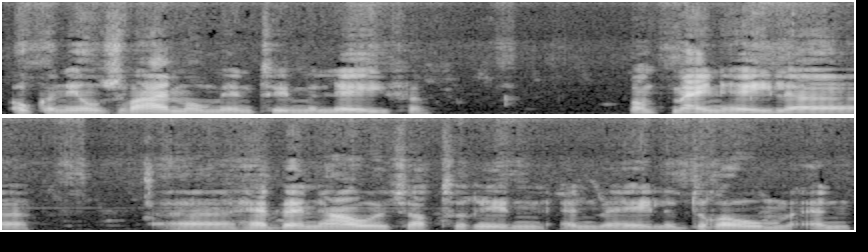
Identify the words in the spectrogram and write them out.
ook een heel zwaar moment in mijn leven. Want mijn hele hebben en houden zat erin en mijn hele droom. En...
